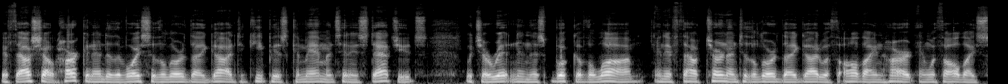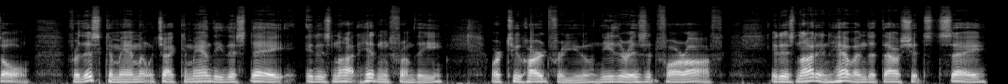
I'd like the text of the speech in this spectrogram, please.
If thou shalt hearken unto the voice of the Lord thy God, to keep his commandments and his statutes, which are written in this book of the law, and if thou turn unto the Lord thy God with all thine heart and with all thy soul. For this commandment which I command thee this day, it is not hidden from thee, or too hard for you, neither is it far off. It is not in heaven that thou shouldst say,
